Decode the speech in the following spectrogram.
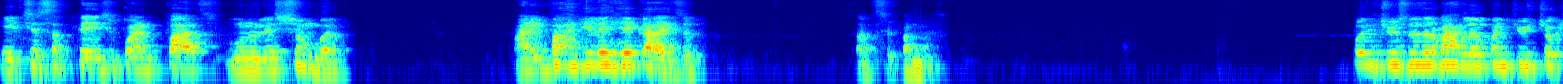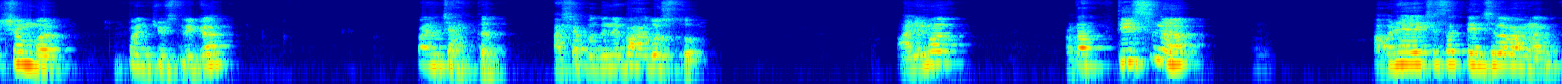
एकशे सत्याऐंशी पॉईंट पाच गुणले शंभर. आणि भागिले हे करायचं. सातशे पन्नास. पंचवीस जर भागलं पंचवीस चौक शंभर पंचवीस त्रिक पंच्याहत्तर. अशा पद्धतीने भाग असतो. आणि मग आता तीस न आपण ह्या एकशे सत्याऐंशी ला भागणार आहोत.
